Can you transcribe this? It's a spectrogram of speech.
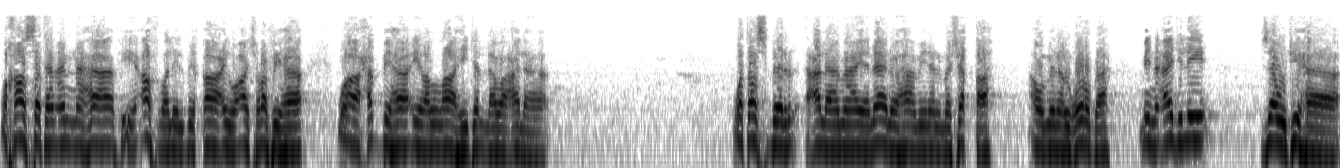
وخاصة أنها في أفضل البقاع وأشرفها وأحبها إلى الله جل وعلا. وتصبر على ما ينالها من المشقة أو من الغربة من أجل زوجها.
